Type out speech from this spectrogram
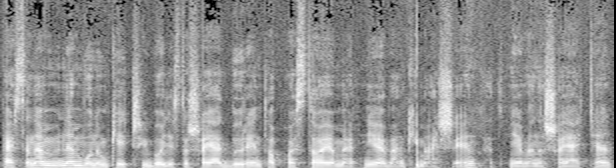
persze nem, nem vonom kétségbe, hogy ezt a saját bőrén tapasztalja, mert nyilván ki másén, hát nyilván a sajátján,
